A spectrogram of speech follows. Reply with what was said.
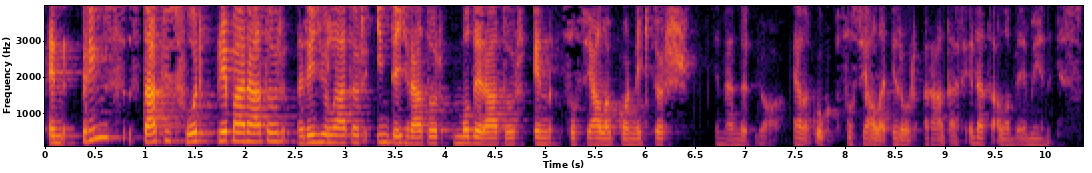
En PRIMS staat dus voor preparator, regulator, integrator, moderator en sociale connector. En dan ja, eigenlijk ook sociale error radar. Dat is allebei mijn is.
